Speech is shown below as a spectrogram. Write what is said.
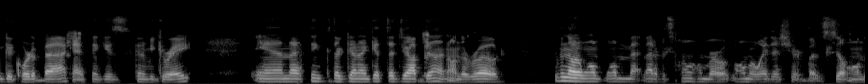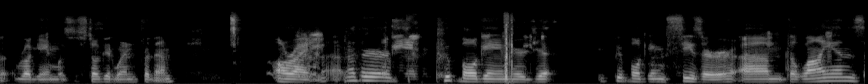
a good quarterback. I think he's going to be great, and I think they're going to get the job done on the road. Even though it won't, won't matter if it's home or home away this year, but still on the road game was still a good win for them. All right, another poop bowl game here. Je- Poop bowl game, Caesar. Um, the Lions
